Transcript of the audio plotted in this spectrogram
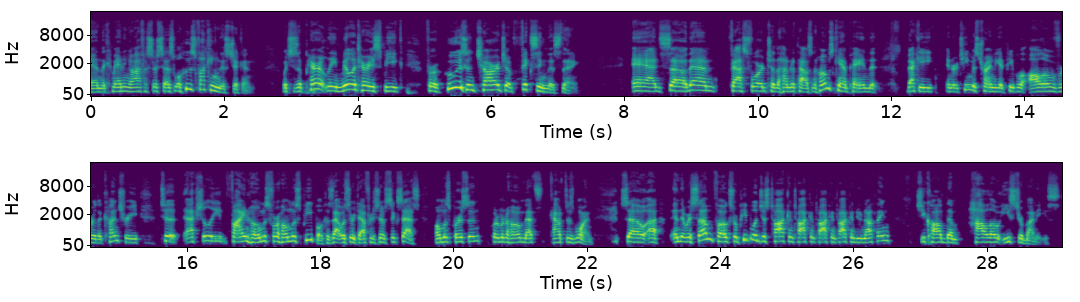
and the commanding officer says, "Well, who's fucking this chicken?" Which is apparently military speak for who is in charge of fixing this thing. And so then fast forward to the 100,000 Homes campaign that Becky and her team is trying to get people all over the country to actually find homes for homeless people, because that was her definition of success. Homeless person, put them in a home, that's counts as one. So, uh, and there were some folks where people would just talk and talk and talk and talk and do nothing. She called them hollow Easter bunnies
